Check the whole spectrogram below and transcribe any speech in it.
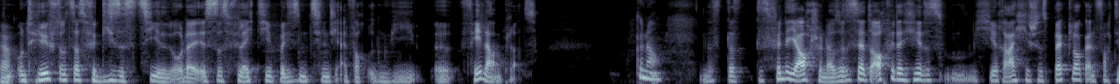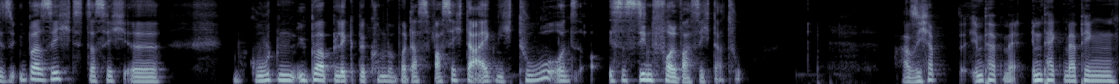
Ja. Und, und, hilft uns das für dieses Ziel? Oder ist es vielleicht hier bei diesem Ziel nicht einfach irgendwie äh, Fehler am Platz? Genau. Das, das, das finde ich auch schön. Also, das ist jetzt auch wieder hier das hierarchisches Backlog, einfach diese Übersicht, dass ich äh, einen guten Überblick bekomme über das, was ich da eigentlich tue und ist es sinnvoll, was ich da tue. Also ich habe Impact, Impact, Mapping,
